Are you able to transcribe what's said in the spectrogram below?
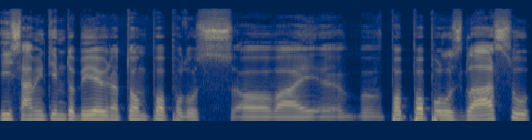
i samim tim dobijaju na tom populus ovaj e, populus glasu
